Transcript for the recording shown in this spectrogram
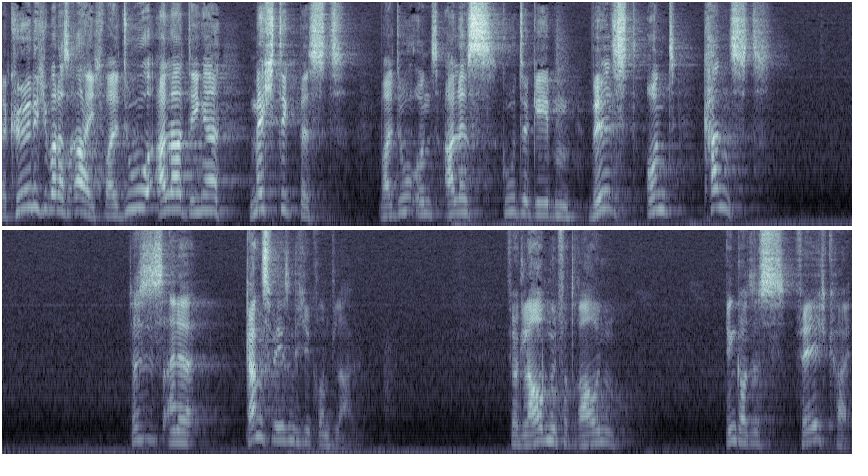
der König über das Reich, weil du aller Dinge mächtig bist, weil du uns alles Gute geben willst und kannst. Das ist eine ganz wesentliche Grundlage für Glauben und Vertrauen in Gottes Fähigkeit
